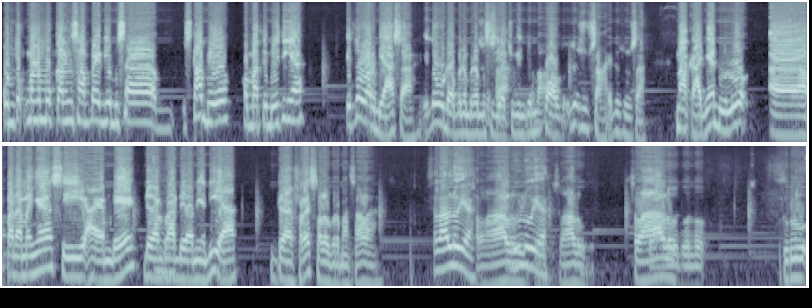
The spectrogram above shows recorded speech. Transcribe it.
untuk menemukan sampai dia bisa stabil compatibility-nya itu luar biasa. Itu udah benar-benar mesti diacuin jempol. Itu susah, itu susah. Makanya dulu eh, apa namanya si AMD dengan Hmm. Radeonnya dia drivernya selalu bermasalah. Selalu ya. Selalu. Dulu ya? Selalu. Lalu Selalu dulu. dulu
